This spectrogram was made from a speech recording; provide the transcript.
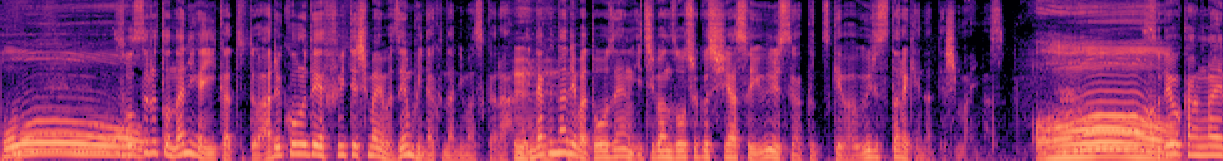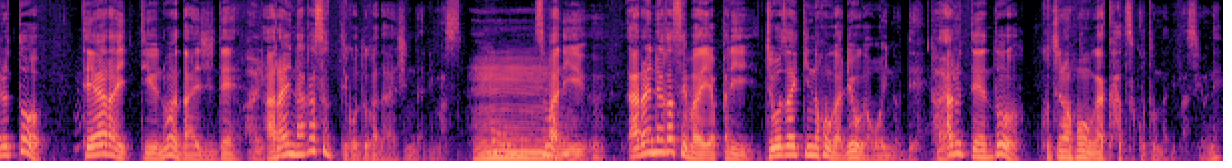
そうすると何がいいかというとアルコールで拭いてしまえば全部いなくなりますから、えいなくなれば当然一番増殖しやすいウイルスがくっつけばウイルスだらけになってしまいます。それを考えると手洗いっていうのは大事で、はい、洗い流すっていうことが大事になります。つまり洗い流せばやっぱり常在菌の方が量が多いので、はい、ある程度こちらの方が勝つことになりますよね。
